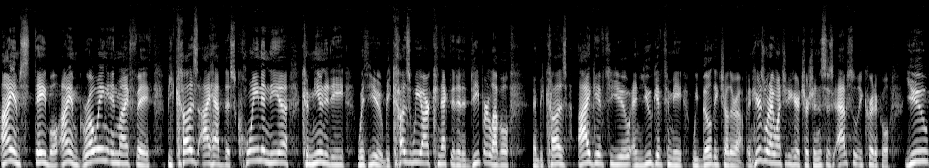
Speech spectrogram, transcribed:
I am stable, I am growing in my faith because I have this koinonia community with you, because we are connected at a deeper level and because I give to you and you give to me, we build each other up. And here's what I want you to hear, church, and this is absolutely critical. You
